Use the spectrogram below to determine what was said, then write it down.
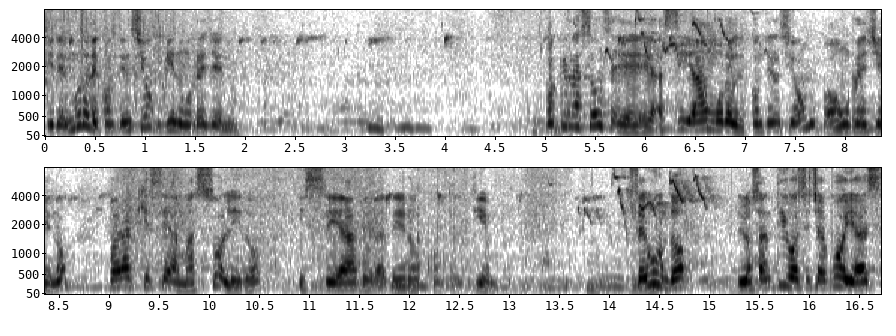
y del muro de contención viene un relleno. ¿Por qué razón se hacía un muro de contención o un relleno? Para que sea más sólido y sea duradero contra el tiempo. Segundo, los antiguos echapoyas,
